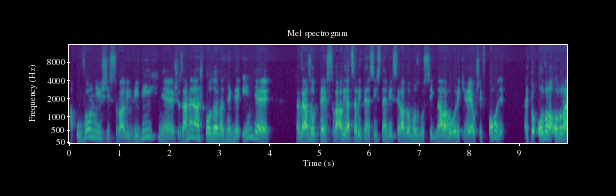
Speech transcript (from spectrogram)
a uvoľníš si svaly, vydýchneš, zamenáš pozornosť niekde inde, tak zrazu tie svaly a celý ten systém vysiela do mozgu signál a hovorí ti, hej, ja už si v pohode. A je to oveľa, oveľa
